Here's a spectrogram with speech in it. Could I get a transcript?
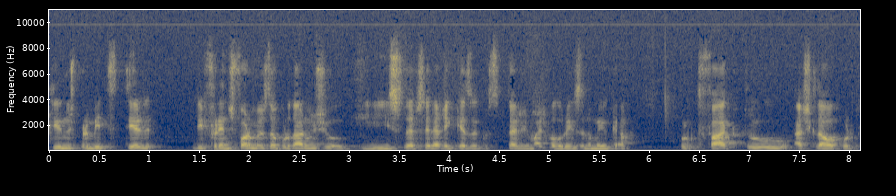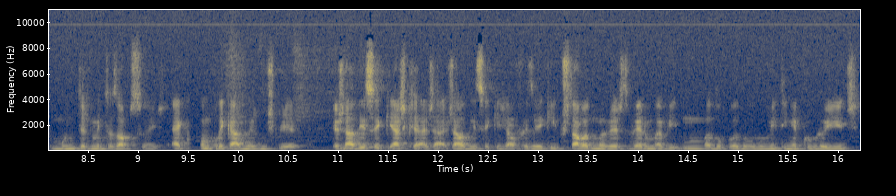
que nos permite ter diferentes formas de abordar um jogo e isso deve ser a riqueza que o Sérgio mais valoriza no meio campo porque de facto acho que dá ao Porto muitas, muitas opções. É complicado mesmo escolher. Eu já disse aqui, acho que já, já, já o disse aqui, já o fiz aqui gostava de uma vez de ver uma, uma dupla do, do Vitinha com o Bruites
